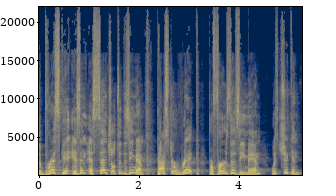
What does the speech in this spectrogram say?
The brisket isn't essential to the Z Man. Pastor Rick prefers the Z Man with chicken.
